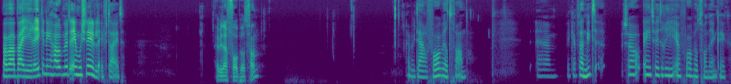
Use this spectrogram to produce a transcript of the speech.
maar waarbij je rekening houdt met de emotionele leeftijd. Heb je daar een voorbeeld van? Heb ik daar een voorbeeld van? Ehm, ik heb daar niet zo 1, 2, 3 een voorbeeld van, denk ik.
